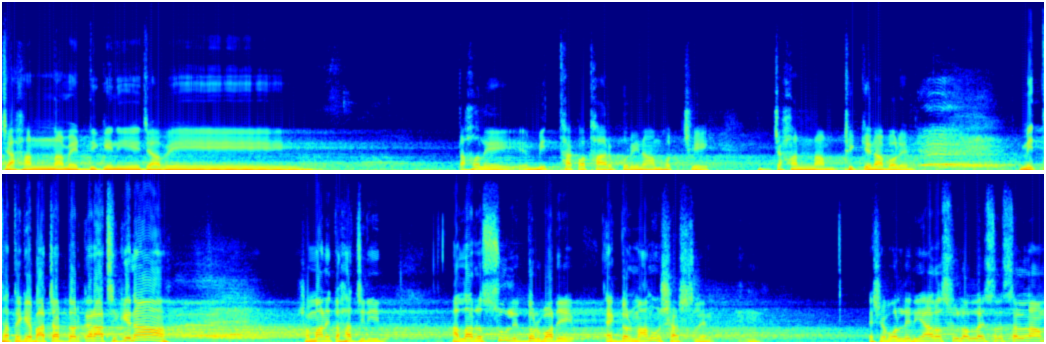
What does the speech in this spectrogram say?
জাহান্নামের দিকে নিয়ে যাবে। তাহলে মিথ্যা কথার পরিণাম হচ্ছে জাহান্নাম, ঠিক কিনা বলেন? মিথ্যা থেকে বাঁচার দরকার আছে কিনা? সম্মানিত হাজিরিন, আল্লাহ রসুলের দরবারে একদল মানুষ আসলেন। এসে বললেন, ইয়া রসুল আল্লাহ সাল্লাম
